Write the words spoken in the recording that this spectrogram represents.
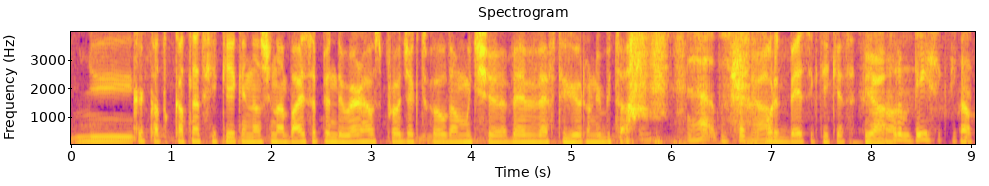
nu... Ik, ik had, ik had net gekeken, als je naar Bicep in de Warehouse Project wil, dan moet je 55 euro nu betalen Ja, dat is toch Ja. voor het basic ticket. Ja, voor een basic ticket.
